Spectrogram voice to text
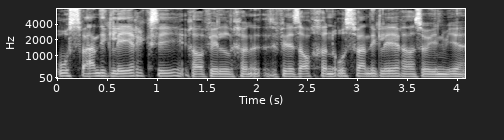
Auswendiglehrer gewesen. Ich habe viel, viele Sachen auswendig lernen, also irgendwie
